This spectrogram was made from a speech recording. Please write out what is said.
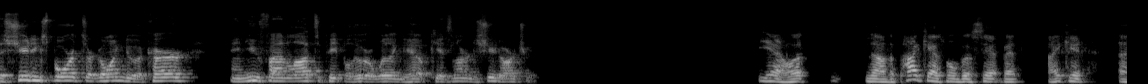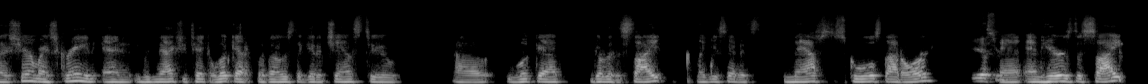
the shooting sports are going to occur, and you find lots of people who are willing to help kids learn to shoot archery. Yeah, well, no, the podcast won't be set, but I can uh, share my screen and we can actually take a look at it for those that get a chance to uh, look at, go to the site. Like you said, it's naspschools.org. Yes, sir. And, and here's the site,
